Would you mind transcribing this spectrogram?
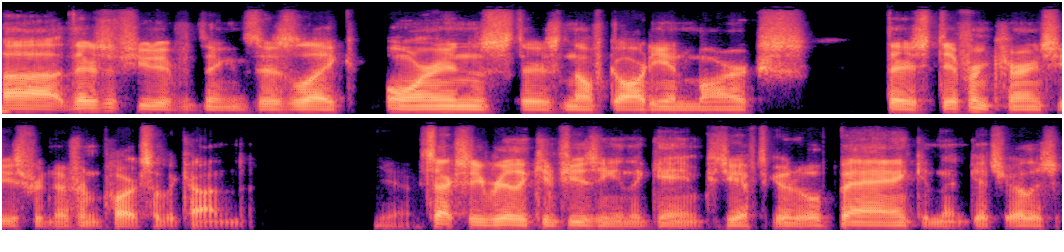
Uh, there's a few different things. There's like orange. There's Nilfgaardian marks. There's different currencies for different parts of the continent. Yeah. It's actually really confusing in the game because you have to go to a bank and then get your other. Sh-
